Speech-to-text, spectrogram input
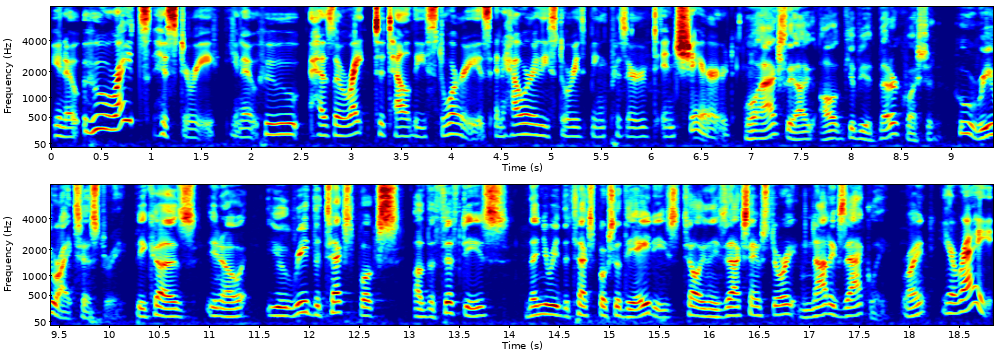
you know, who writes history? You know, who has the right to tell these stories, and how are these stories being preserved and shared? Well, actually, I, will give you a better question: Who rewrites history? Because you know, you read the textbooks of the '50s, then you read the textbooks of the '80s, telling the exact same story. Not exactly, right? You're right.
